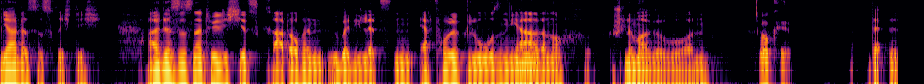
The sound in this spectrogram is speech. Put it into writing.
Ja, das ist richtig. Aber das ist natürlich jetzt gerade auch in, über die letzten erfolglosen Jahre mhm. noch schlimmer geworden. Okay. Äh,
